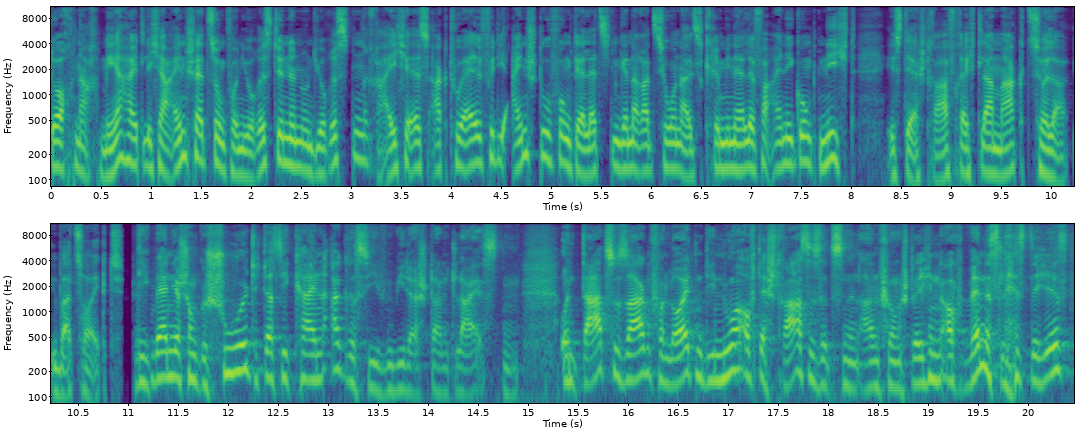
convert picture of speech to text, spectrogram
Doch nach mehrheitlicher Einschätzung von Juristinnen und Juristen reiche es aktuell für die Einstufung der letzten Generation als kriminelle Vereinigung nicht, ist der Strafrechtler Marc Zöller überzeugt. Die werden ja schon geschult, dass sie keinen aggressiven Widerstand leisten. Und da zu sagen von Leuten, die nur auf der Straße sitzen, in Anführungsstrichen, auch wenn es lästig ist,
